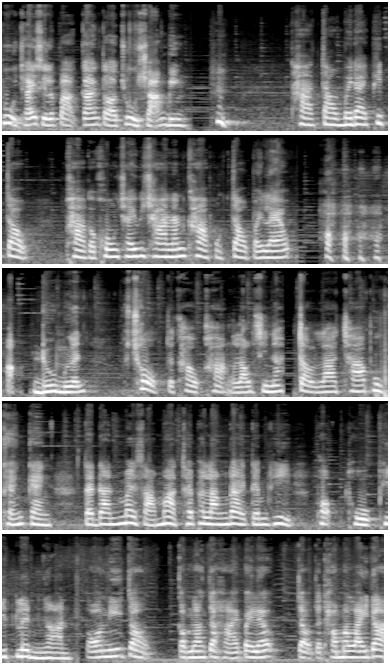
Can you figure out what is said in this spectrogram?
ผู้ใช้ศิลปะการต่อชู่ฉางบิง ถ้าเจ้าไม่ได้พิษเจ้าข้าก็คงใช้วิชานั้นฆ่าพวกเจ้าไปแล้ว ดูเหมือน โชคจะเข้าข้างเราสินะ เจ้าราชาผู้แข็งแกร่ง แต่ดันไม่สามารถใช้พลังได้เต็มที่ เพราะถูกพิษเล่นงาน ตอนนี้เจ้ากำลังจะหายไปแล้ว เจ้าจะทำอะไรได้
